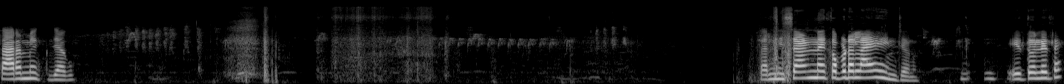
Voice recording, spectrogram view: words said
તને હવે તારા મેં જાગુ. તાર નિશાળ ને કપડાં લાયા ને ચાલો એ તો લેતા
